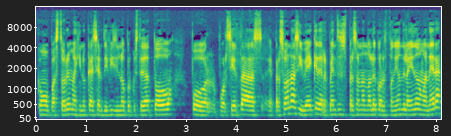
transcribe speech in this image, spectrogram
como pastor me imagino que va a ser difícil, ¿no? Porque usted da todo por, por ciertas eh, personas y ve que de repente esas personas no le correspondían de la misma manera,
